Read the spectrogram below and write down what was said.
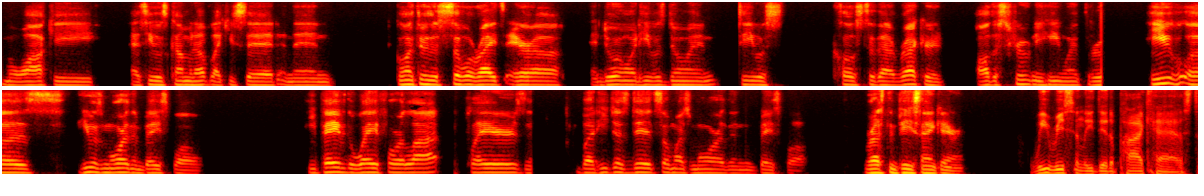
milwaukee as he was coming up like you said and then going through the civil rights era and doing what he was doing he was close to that record. All the scrutiny he went through he was he was more than baseball. He paved the way for a lot of players but he just did so much more than baseball. Rest in peace, Hank Aaron. We recently did a podcast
